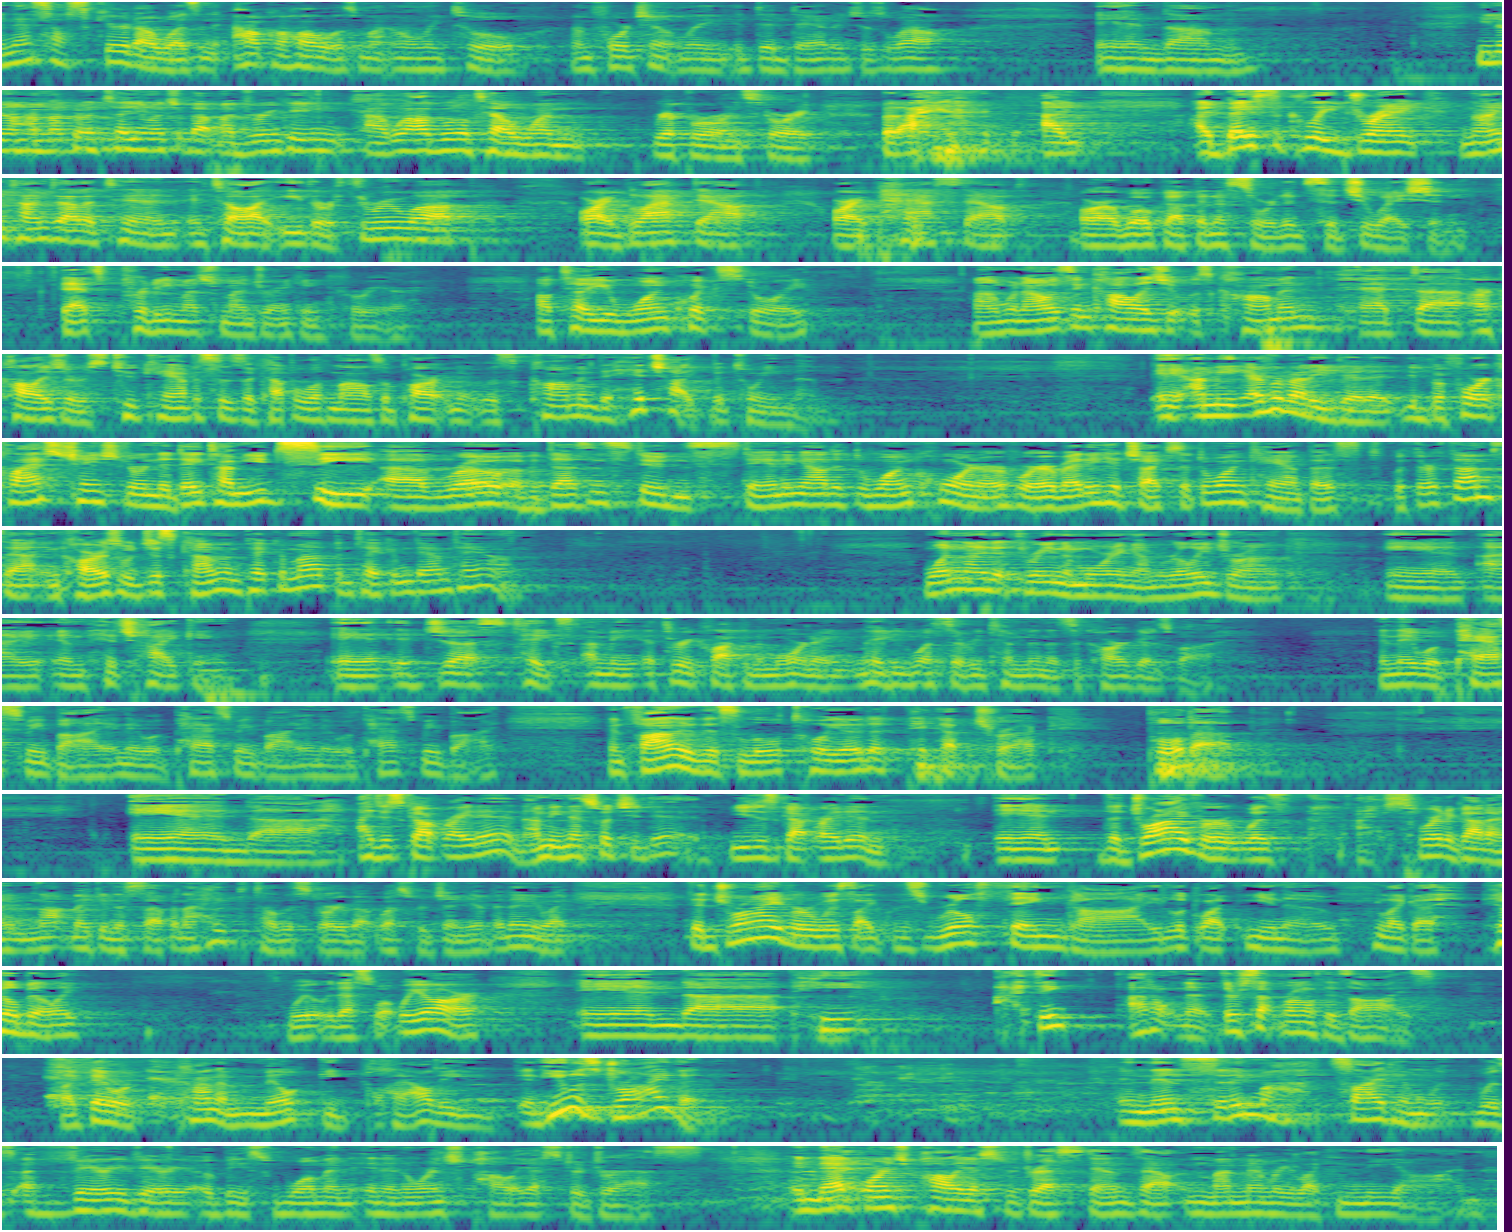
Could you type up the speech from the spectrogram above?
And that's how scared I was, and alcohol was my only tool. Unfortunately, it did damage as well. And, um, you know, I'm not going to tell you much about my drinking. Uh, well, I will tell one rip roaring story. But I, I, I basically drank nine times out of ten until I either threw up, or I blacked out, or I passed out, or I woke up in a sordid situation. That's pretty much my drinking career. I'll tell you one quick story. Um, when I was in college, it was common at uh, our college, there was two campuses a couple of miles apart, and it was common to hitchhike between them. And, I mean, everybody did it. Before class changed during the daytime, you'd see a row of a dozen students standing out at the one corner where everybody hitchhikes at the one campus with their thumbs out, and cars would just come and pick them up and take them downtown. One night at three in the morning, I'm really drunk, and I am hitchhiking and it just takes, I mean, at three o'clock in the morning, maybe once every 10 minutes, a car goes by. And they would pass me by, and they would pass me by, and they would pass me by. And finally, this little Toyota pickup truck pulled up. And uh, I just got right in. I mean, that's what you did. You just got right in. And the driver was, I swear to God, I am not making this up, and I hate to tell this story about West Virginia, but anyway, the driver was like this real thin guy. He looked like, you know, like a hillbilly we, that's what we are. And uh, he, I think, I don't know, there's something wrong with his eyes. Like they were kind of milky, cloudy, and he was driving. And then sitting beside him was a very, very obese woman in an orange polyester dress. And that orange polyester dress stands out in my memory like neon.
